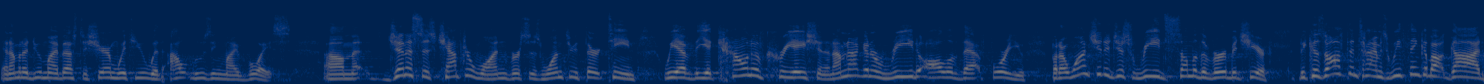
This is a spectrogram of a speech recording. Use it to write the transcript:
and I'm going to do my best to share them with you without losing my voice. Um, Genesis chapter 1, verses 1 through 13, we have the account of creation. And I'm not going to read all of that for you, but I want you to just read some of the verbiage here. Because oftentimes we think about God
